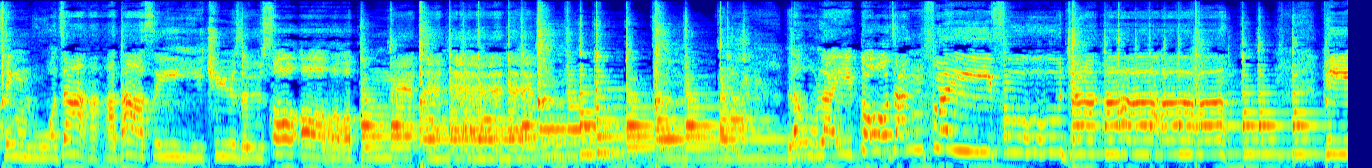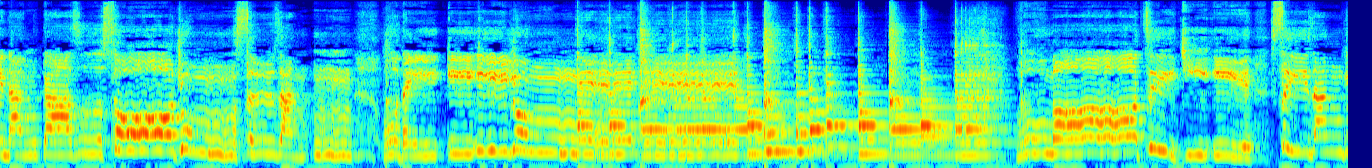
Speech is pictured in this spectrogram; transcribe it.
情路长大谁去受少崩哎？楼来高人飞夫家。人家是少穷受人无得用哎，无我最见谁人的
